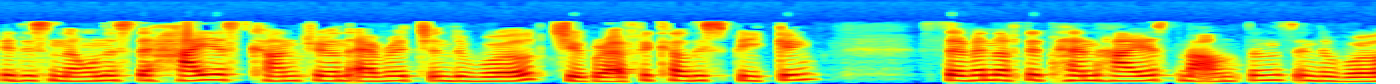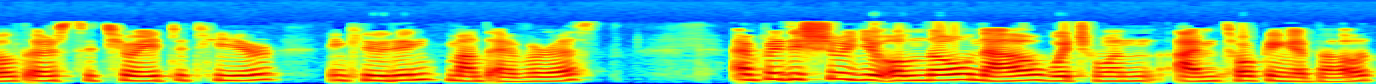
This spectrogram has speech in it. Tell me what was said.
It is known as the highest country on average in the world, geographically speaking. Seven of the ten highest mountains in the world are situated here, including Mount Everest. I'm pretty sure you all know now which one I'm talking about.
